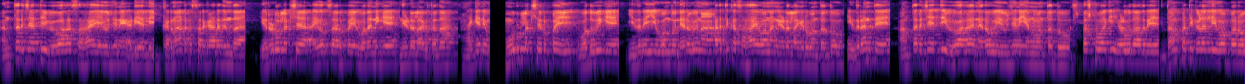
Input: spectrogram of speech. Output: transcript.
ಅಂತರ್ಜಾತಿ ವಿವಾಹ ಸಹಾಯ ಯೋಜನೆ ಅಡಿಯಲ್ಲಿ ಕರ್ನಾಟಕ ಸರ್ಕಾರದಿಂದ ಎರಡು ಲಕ್ಷ ಐವತ್ತು ಸಾವಿರ ರೂಪಾಯಿ ವರನಿಗೆ ನೀಡಲಾಗುತ್ತದೆ ಹಾಗೇನೆ ಮೂರು ಲಕ್ಷ ರೂಪಾಯಿ ವಧುವಿಗೆ ಇದರ ಈ ಒಂದು ನೆರವಿನ ಆರ್ಥಿಕ ಸಹಾಯವನ್ನ ನೀಡಲಾಗಿರುವಂತದ್ದು. ಇದರಂತೆ ಅಂತರ್ಜಾತಿ ವಿವಾಹ ನೆರವು ಯೋಜನೆ ಎನ್ನುವಂಥದ್ದು ಸ್ಪಷ್ಟವಾಗಿ ಹೇಳುವುದಾದ್ರೆ ದಂಪತಿಗಳಲ್ಲಿ ಒಬ್ಬರು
